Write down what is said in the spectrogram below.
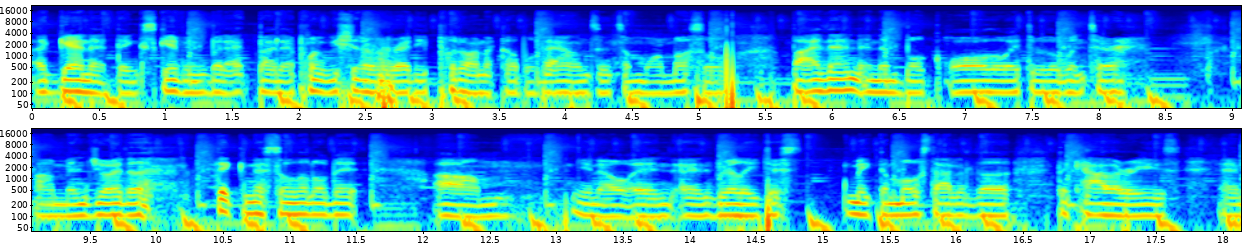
again at Thanksgiving. But at, by that point, we should have already put on a couple pounds and some more muscle by then, and then bulk all the way through the winter. Um, enjoy the thickness a little bit um, you know, and and really just make the most out of the the calories and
